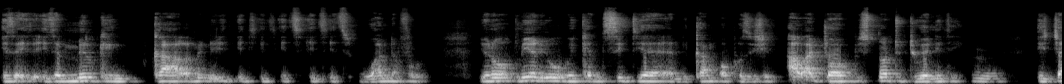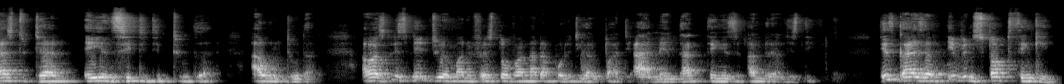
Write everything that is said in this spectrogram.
is a, is a milking cow. I mean, it, it, it, it's, it's, it's wonderful. You know, me and you, we can sit here and become opposition. Our job is not to do anything. Mm. It's just to tell ANC didn't do that. I will do that. I was listening to a manifesto of another political party. I mean, that thing is unrealistic. These guys have even stopped thinking.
